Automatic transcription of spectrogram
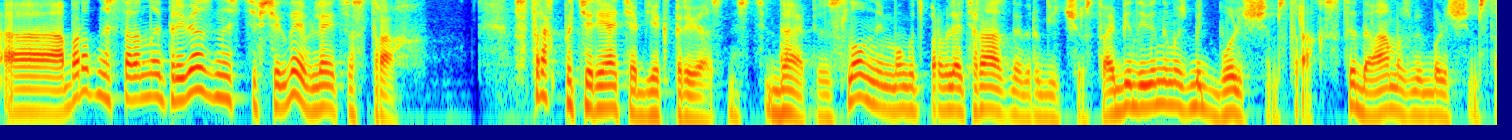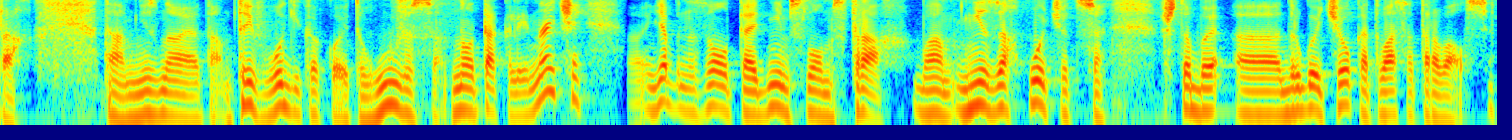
А, оборотной стороной привязанности всегда является страх. Страх потерять объект привязанности. Да, безусловно, им могут управлять разные другие чувства. Обида вины может быть больше, чем страх. Стыда может быть больше, чем страх. Там, не знаю, там, тревоги какой-то, ужаса. Но так или иначе, э, я бы назвал это одним словом страх. Вам не захочется, чтобы э, другой человек от вас оторвался.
